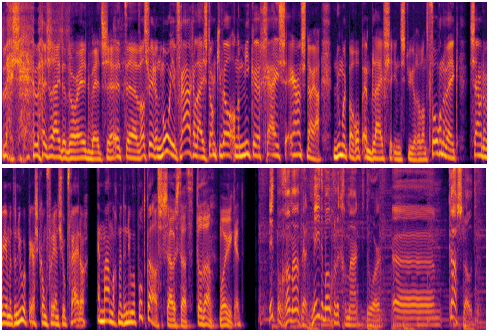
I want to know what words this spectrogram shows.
Wij zijn, wij zijn er doorheen, mensen. Het eh, was weer een mooie vragenlijst. Dankjewel, Annemieke, Gijs, Ernst. Nou ja, noem het maar op en blijf ze insturen. Want volgende week zijn we er weer met een nieuwe persconferentie op vrijdag. En maandag met een nieuwe podcast. Zo is dat. Tot dan. Mooi weekend. Dit programma werd mede mogelijk gemaakt door Ehm Krasloten.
